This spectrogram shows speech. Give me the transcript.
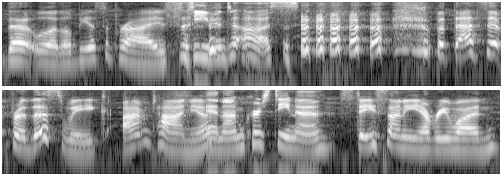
That well, it'll be a surprise. even to us. but that's it for this week. I'm Tanya. and I'm Christina. Stay sunny, everyone.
